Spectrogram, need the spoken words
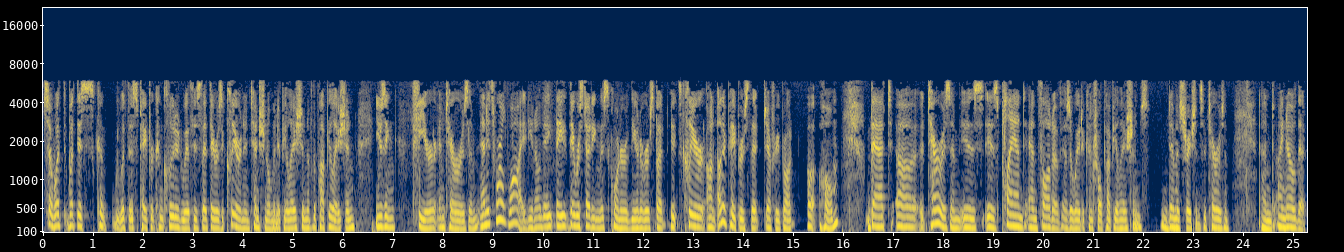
So what what this con- what this paper concluded with is that there is a clear and intentional manipulation of the population using fear and terrorism, and it's worldwide. You know, they they they were studying this corner of the universe, but it's clear on other papers that Jeffry brought uh, home that uh, terrorism is is planned and thought of as a way to control populations. Demonstrations of terrorism, and I know that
